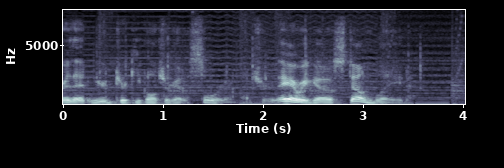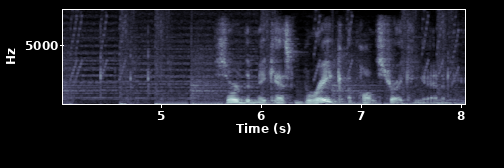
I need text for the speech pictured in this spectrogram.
Where that weird turkey vulture got a sword, I'm not sure. There we go, Stone Blade. Sword that may cast Break upon striking an enemy.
